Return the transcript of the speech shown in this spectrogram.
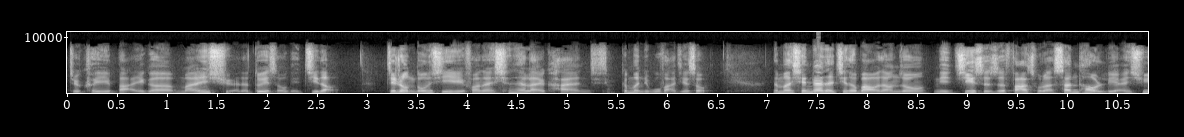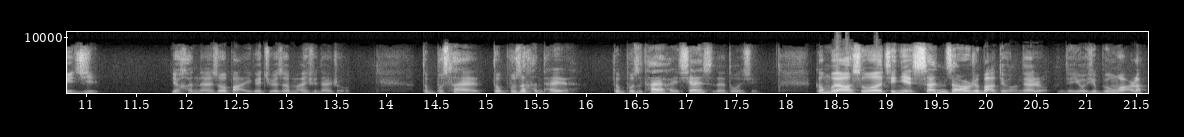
就可以把一个满血的对手给击倒。这种东西放在现在来看，根本就无法接受。那么现在的街头霸王当中，你即使是发出了三套连续技。也很难说把一个角色满血带走，都不是太都不是很太都不是太很现实的东西，更不要说仅仅三招就把对方带走，你这游戏不用玩了。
